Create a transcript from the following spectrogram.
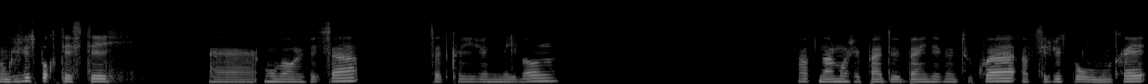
Donc, juste pour tester, on va enlever ça collision enable. Hop, normalement j'ai pas de bind event ou quoi. Hop, c'est juste pour vous montrer.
